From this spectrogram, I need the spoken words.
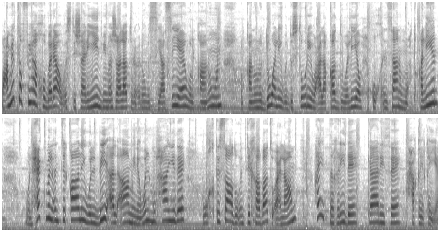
وعم يطلب فيها خبراء واستشاريين بمجالات العلوم السياسية والقانون والقانون الدولي والدستوري وعلاقات دولية وحقوق إنسان ومعتقلين والحكم الانتقالي والبيئة الآمنة والمحايدة واقتصاد وانتخابات وإعلام هاي التغريدة كارثة حقيقية.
